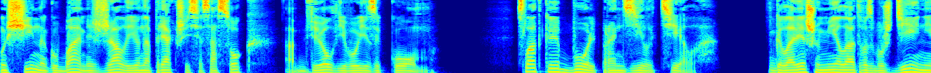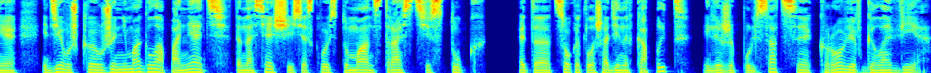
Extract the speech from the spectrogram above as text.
Мужчина губами сжал ее напрягшийся сосок, обвел его языком. Сладкая боль пронзила тело. В голове шумело от возбуждения, и девушка уже не могла понять доносящийся сквозь туман страсти стук. Это цокот лошадиных копыт или же пульсация крови в голове.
